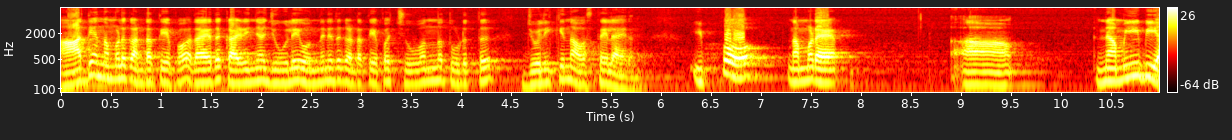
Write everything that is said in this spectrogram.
ആദ്യം നമ്മൾ കണ്ടെത്തിയപ്പോൾ അതായത് കഴിഞ്ഞ ജൂലൈ ഒന്നിന് ഇത് കണ്ടെത്തിയപ്പോൾ ചുവന്ന് തുടുത്ത് ജ്വലിക്കുന്ന അവസ്ഥയിലായിരുന്നു. ഇപ്പോൾ നമ്മുടെ നമീബിയ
